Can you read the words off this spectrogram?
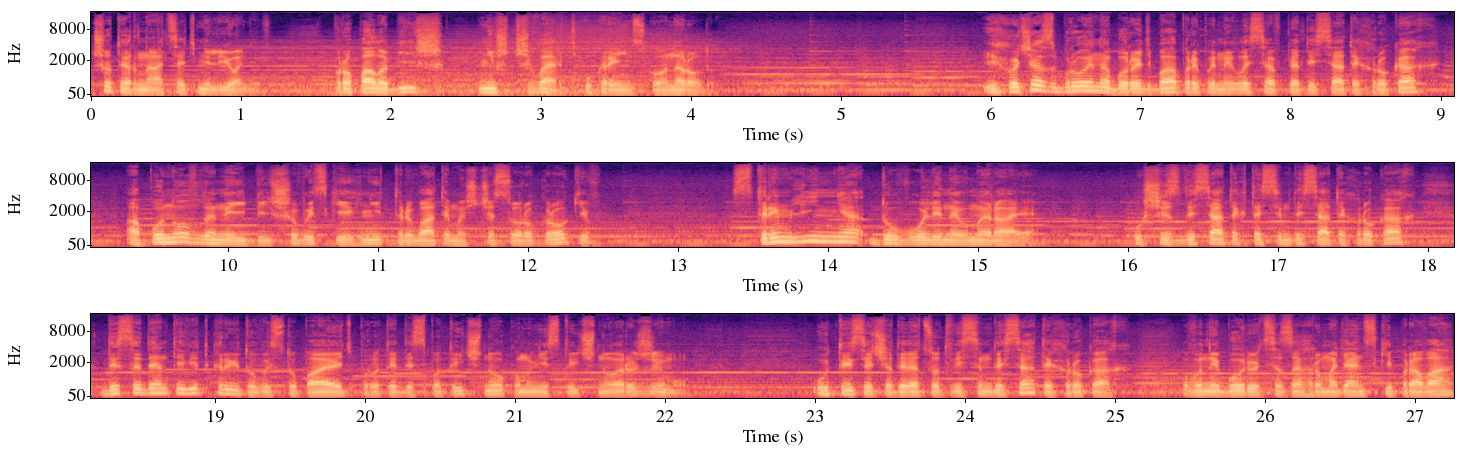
14 мільйонів. Пропало більш ніж чверть українського народу. І хоча збройна боротьба припинилася в 50-х роках, а поновлений більшовицький гніт триватиме ще 40 років, стремління доволі не вмирає. У 60-х та 70-х роках дисиденти відкрито виступають проти деспотичного комуністичного режиму. У 1980-х роках вони борються за громадянські права,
